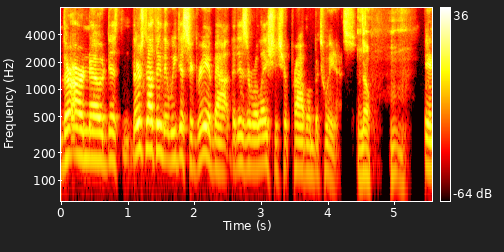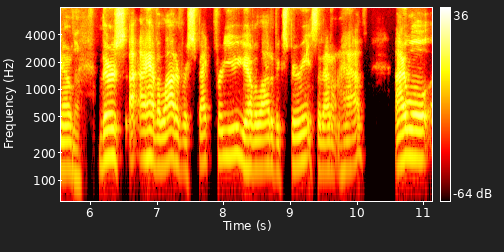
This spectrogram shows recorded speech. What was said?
there are no, dis, there's nothing that we disagree about that is a relationship problem between us. No. Mm-mm. You know, no. there's, I have a lot of respect for you. You have a lot of experience that I don't have. I will,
